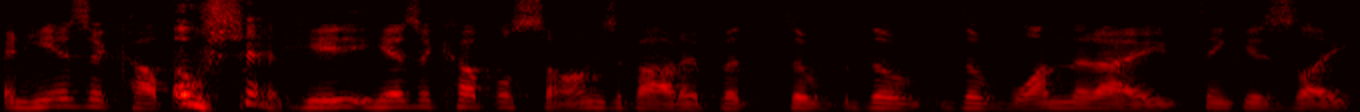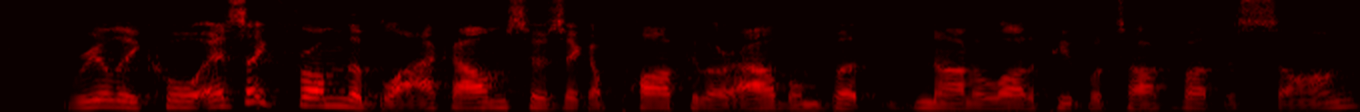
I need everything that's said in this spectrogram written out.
and he has a couple. Oh, shit. He he has a couple songs about it, but the the the one that I think is like really cool. And it's like from the Black album, so it's like a popular album, but not a lot of people talk about the song.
